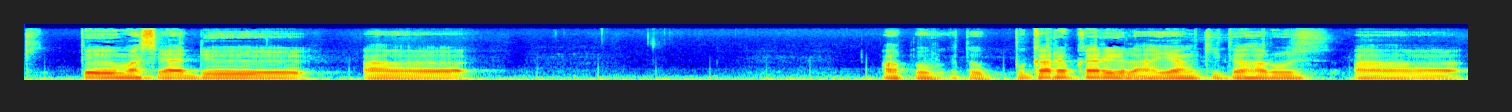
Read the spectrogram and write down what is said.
kita masih ada uh, apa kata perkara-perkara lah yang kita harus uh,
